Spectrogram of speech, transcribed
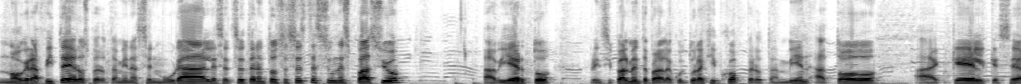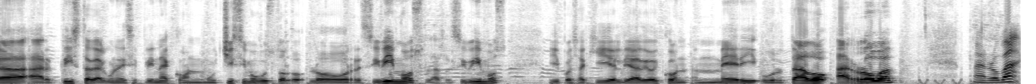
no grafiteros, pero también hacen murales, etcétera. Entonces, este es un espacio abierto principalmente para la cultura hip hop, pero también a todo aquel que sea artista de alguna disciplina con muchísimo gusto lo, recibimos, las recibimos. Y pues aquí el día de hoy con Mary Hurtado, arroba, Arroba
